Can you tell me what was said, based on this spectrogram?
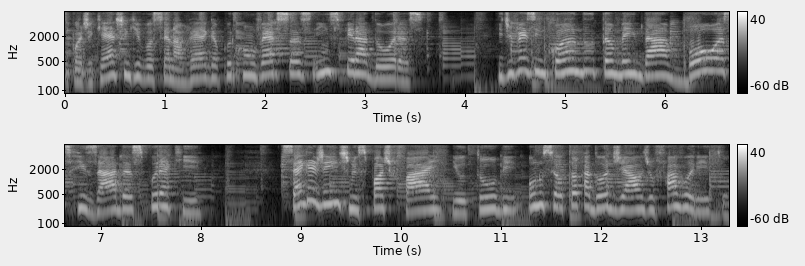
o podcast em que você navega por conversas inspiradoras. E de vez em quando também dá boas risadas por aqui. Segue a gente no Spotify, YouTube ou no seu tocador de áudio favorito.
